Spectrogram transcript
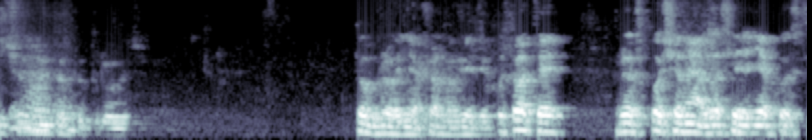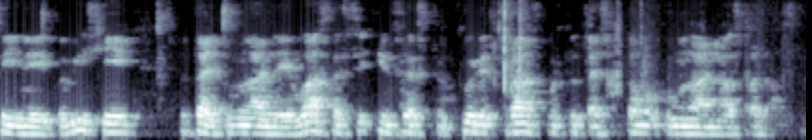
Починайте, Петрович. Доброго дня, шановні депутати. Розпочинаємо засідання постійної комісії з питань комунальної власності, інфраструктури, транспорту та житлово-комунального господарства.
